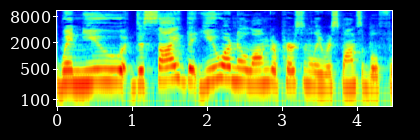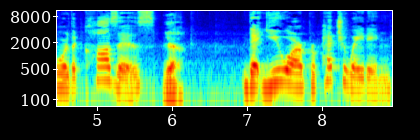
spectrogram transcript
when you decide that you are no longer personally responsible for the causes Yeah, that you are perpetuating,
